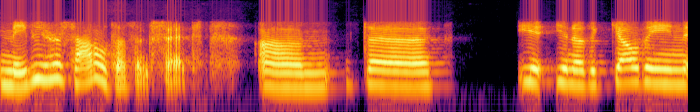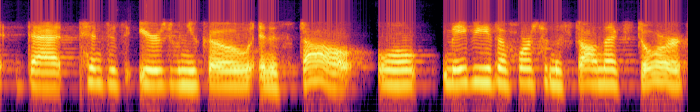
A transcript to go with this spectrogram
maybe her saddle doesn't fit. Um, the you, you know the gelding that pins his ears when you go in a stall. Well, maybe the horse in the stall next door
